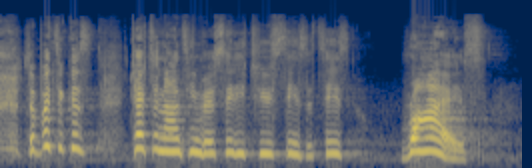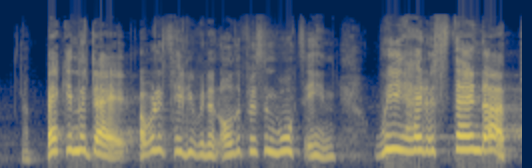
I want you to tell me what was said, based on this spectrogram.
Leviticus chapter 19, verse 32 says, It says, Rise now, back in the day, I want to tell you when an older person walked in, we had to stand up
